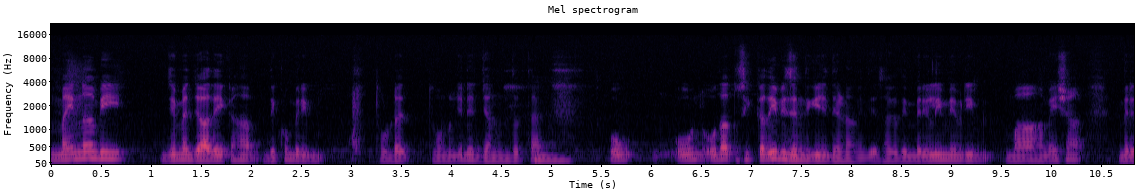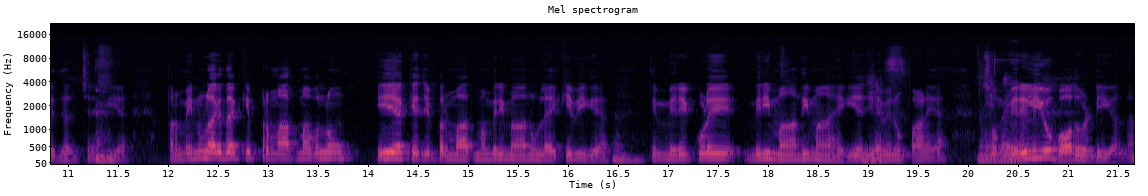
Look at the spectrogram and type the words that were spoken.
ਮੈਨੂੰ ਵੀ ਜੇ ਮੈਂ ਜ਼ਿਆਦਾ ਕਹਾਂ ਦੇਖੋ ਮੇਰੀ ਤੁਹਾਡਾ ਤੁਹਾਨੂੰ ਜਿਹਨੇ ਜਨਮ ਦਿੱਤਾ ਉਹ ਉਹ ਉਹਦਾ ਤੁਸੀਂ ਕਦੇ ਵੀ ਜ਼ਿੰਦਗੀ 'ਚ ਦੇਣਾ ਨਹੀਂ ਦੇ ਸਕਦੇ। ਮੇਰੇ ਲਈ ਮੇਰੀ ਮਾਂ ਹਮੇਸ਼ਾ ਮੇਰੇ ਦਿਲ 'ਚ ਰਹਿੰਦੀ ਹੈ ਪਰ ਮੈਨੂੰ ਲੱਗਦਾ ਕਿ ਪ੍ਰਮਾਤਮਾ ਵੱਲੋਂ ਇਹ ਹੈ ਕਿ ਜੇ ਪ੍ਰਮਾਤਮਾ ਮੇਰੀ ਮਾਂ ਨੂੰ ਲੈ ਕੇ ਵੀ ਗਿਆ ਤੇ ਮੇਰੇ ਕੋਲੇ ਮੇਰੀ ਮਾਂ ਦੀ ਮਾਂ ਹੈਗੀ ਹੈ ਜਿਹਨੇ. ਮੈਨੂੰ ਪਾਲਿਆ ਸੋ। ਮੇਰੇ ਲਈ ਉਹ ਬਹੁਤ ਵੱਡੀ ਗੱਲ ਹੈ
